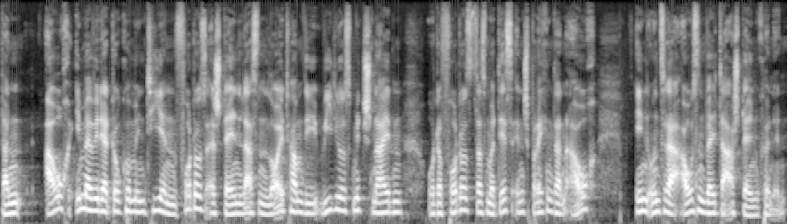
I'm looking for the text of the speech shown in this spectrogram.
dann auch immer wieder dokumentieren, Fotos erstellen lassen, Leute haben, die Videos mitschneiden oder Fotos, dass wir das entsprechend dann auch in unserer Außenwelt darstellen können.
